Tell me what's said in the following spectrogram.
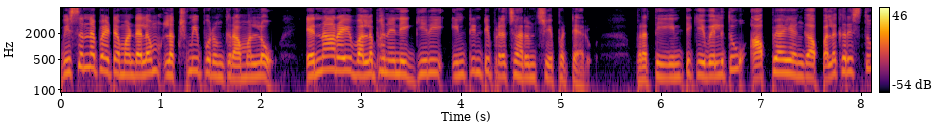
విసన్నపేట మండలం లక్ష్మీపురం గ్రామంలో ఎన్ఆర్ఐ వల్లభనేని గిరి ఇంటింటి ప్రచారం చేపట్టారు. ప్రతి ఇంటికి వెళుతూ ఆప్యాయంగా పలకరిస్తూ,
